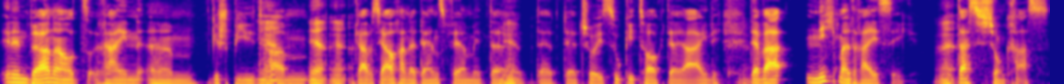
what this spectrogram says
in den Burnout rein ähm, gespielt Ja. haben. Ja, ja. Gab es ja auch an der Dance Fair mit der, Ja. der, der Joey Suki Talk, der ja eigentlich, der war nicht mal 30. Ja. Das ist schon krass.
